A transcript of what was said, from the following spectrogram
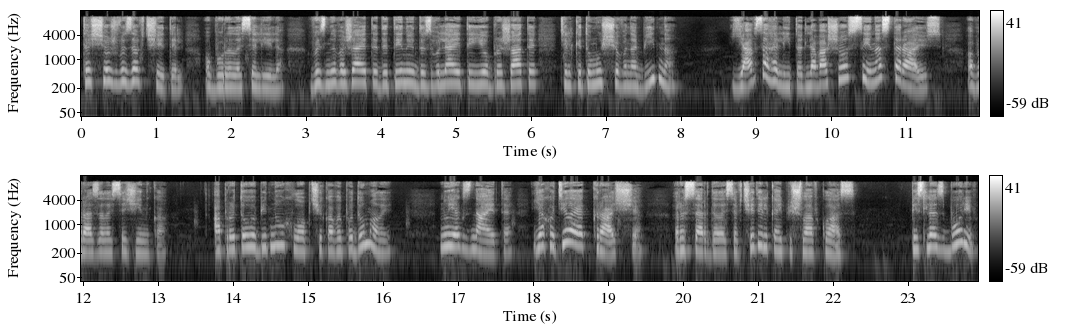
Та що ж ви за вчитель? обурилася Ліля. Ви зневажаєте дитину і дозволяєте їй ображати тільки тому, що вона бідна? Я взагалі-то для вашого сина стараюсь, образилася жінка. А про того бідного хлопчика ви подумали? Ну, як знаєте, я хотіла як краще, розсердилася вчителька і пішла в клас. Після зборів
